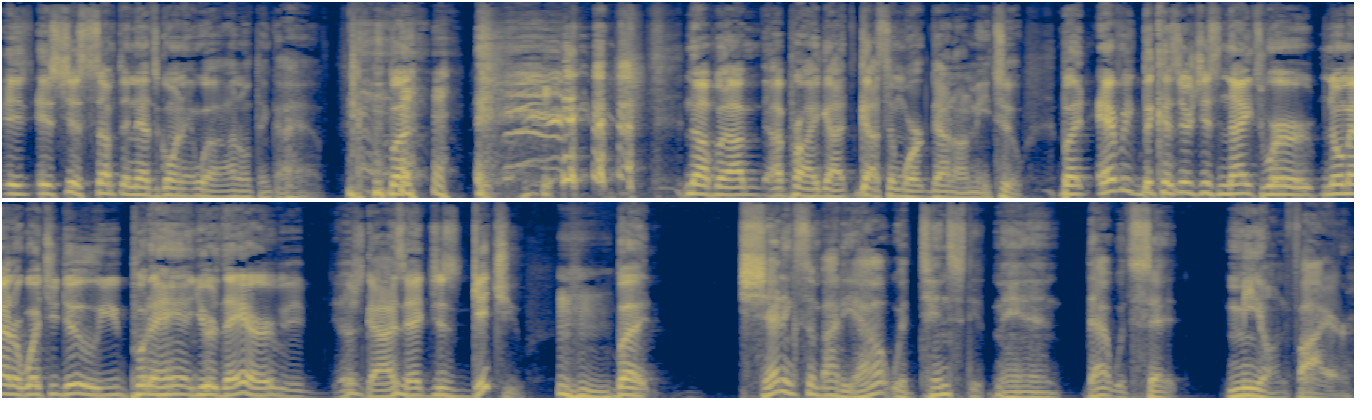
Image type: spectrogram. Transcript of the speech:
it, it's just something that's going. Well, I don't think I have. But no, but I, I probably got got some work done on me too. But every because there's just nights where no matter what you do, you put a hand, you're there. There's guys that just get you. Mm-hmm. But shutting somebody out with ten, st- man, that would set me on fire.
